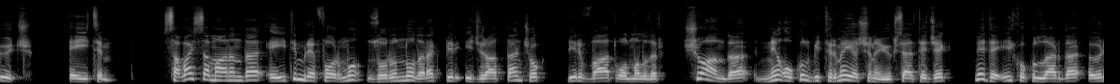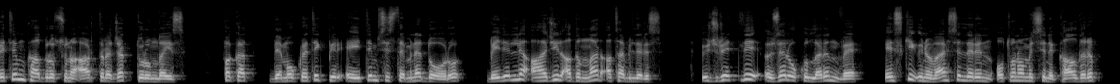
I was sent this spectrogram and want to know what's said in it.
3. Eğitim Savaş zamanında eğitim reformu zorunlu olarak bir icraattan çok bir vaat olmalıdır. Şu anda ne okul bitirme yaşını yükseltecek ne de ilkokullarda öğretim kadrosunu arttıracak durumdayız. Fakat demokratik bir eğitim sistemine doğru belirli acil adımlar atabiliriz. Ücretli özel okulların ve eski üniversitelerin otonomisini kaldırıp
